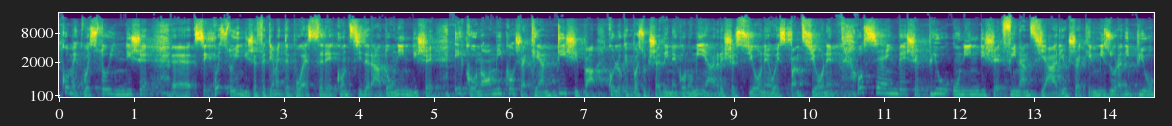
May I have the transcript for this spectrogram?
come questo indice, eh, se questo indice effettivamente può essere considerato un indice economico, cioè che anticipa quello che poi succede succede in economia, recessione o espansione, o se è invece più un indice finanziario, cioè che misura di più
